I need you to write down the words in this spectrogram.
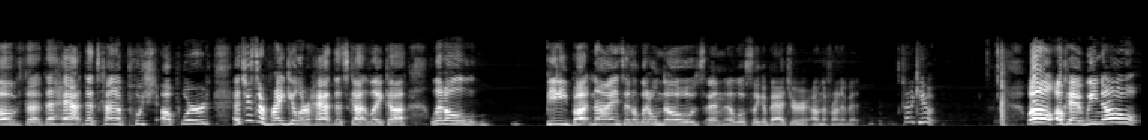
of the the hat that's kind of pushed upward. It's just a regular hat that's got like a little beady button eyes and a little nose and it looks like a badger on the front of it. It's kind of cute. Well, okay, we know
